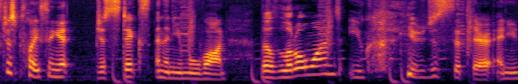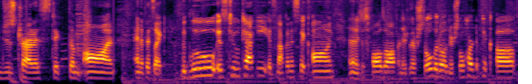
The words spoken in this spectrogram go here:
just placing it just sticks and then you move on. The little ones, you you just sit there and you just try to stick them on. And if it's like the glue is too tacky, it's not gonna stick on and it just falls off and if they're so little, they're so hard to pick up.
